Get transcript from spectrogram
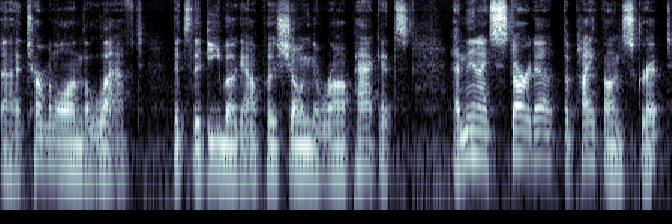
uh, terminal on the left. That's the debug output showing the raw packets. And then I start up the Python script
